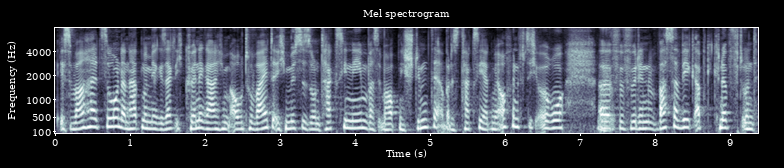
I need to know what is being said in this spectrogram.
es war halt so. Und dann hat man mir gesagt, ich könne gar nicht im Auto weiter. Ich müsste so ein Taxi nehmen, was überhaupt nicht stimmte. Aber das Taxi hat mir auch 50 Euro äh, für, für den Wasserweg abgeknöpft. Und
